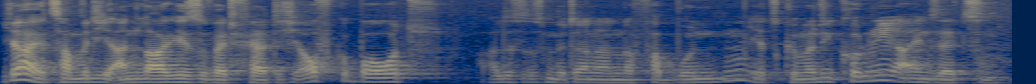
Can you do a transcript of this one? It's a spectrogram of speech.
Ja, jetzt haben wir die Anlage soweit fertig aufgebaut. Alles ist miteinander verbunden. Jetzt können wir die Kolonie einsetzen.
